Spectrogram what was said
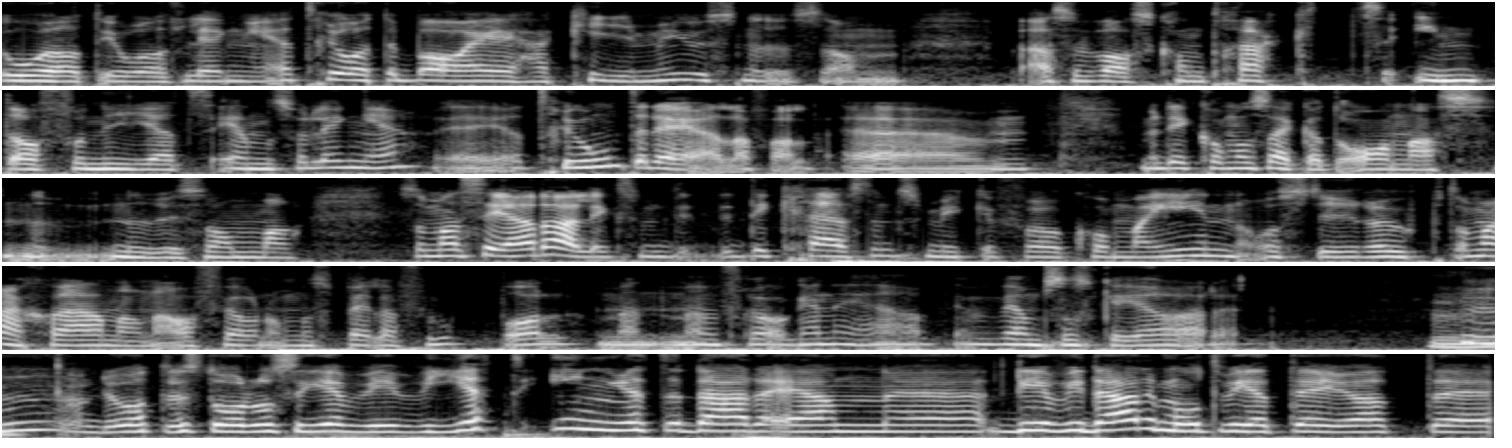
oerhört, oerhört länge. Jag tror att det bara är Hakimi just nu som, alltså vars kontrakt inte har förnyats än så länge. Eh, Jag tror inte det i alla fall. Ehm, Men det kommer säkert ordnas nu, nu i sommar. Så man ser där liksom, det, det krävs inte så mycket för att komma in och styra upp de här stjärnorna och få dem att spela fotboll. Men, men frågan är vem som ska göra det. Mm. mm, det återstår att se. Vi vet inget där än. Eh, det vi däremot vet är ju att eh,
